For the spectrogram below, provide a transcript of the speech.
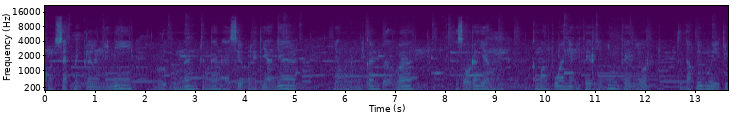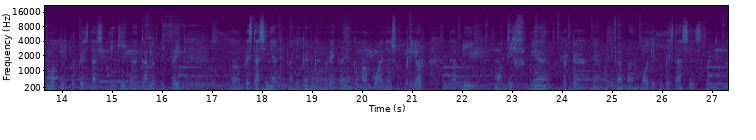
konsep McClellan ini berhubungan dengan hasil penelitiannya yang menemukan bahwa seseorang yang kemampuannya inferior tetapi memiliki motif berprestasi tinggi akan lebih baik uh, prestasinya dibandingkan dengan mereka yang kemampuannya superior tapi motifnya rendah. Ya motif apa? Motif berprestasi seperti itu.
